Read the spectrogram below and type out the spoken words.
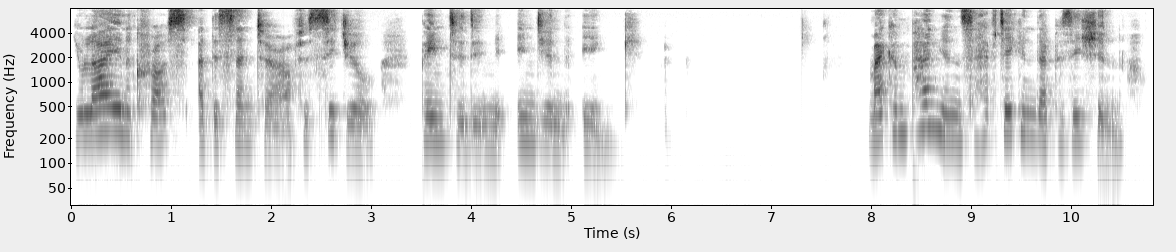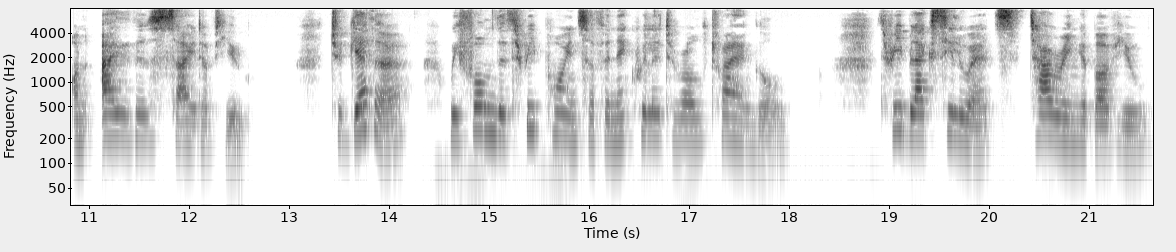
You lie in a cross at the center of a sigil painted in Indian ink. My companions have taken their position on either side of you. Together, we form the three points of an equilateral triangle. Three black silhouettes towering above you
